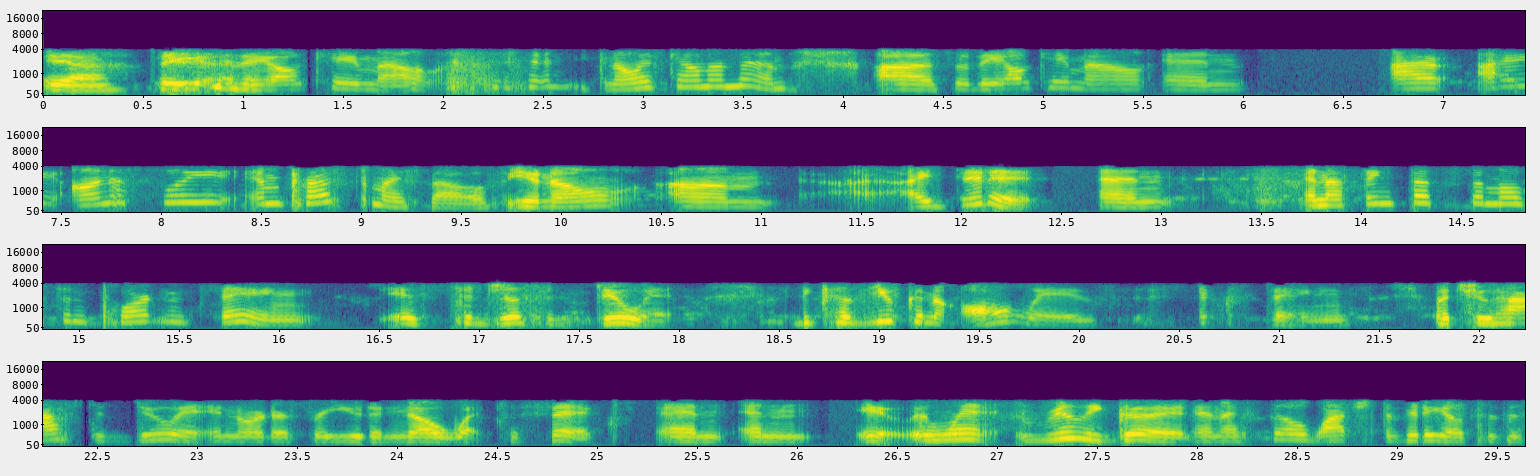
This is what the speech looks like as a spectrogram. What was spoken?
yeah, they they all came out. you can always count on them. Uh, so they all came out, and I I honestly impressed myself. You know, um, I, I did it, and and I think that's the most important thing is to just do it because you can always things but you have to do it in order for you to know what to fix. And and it, it went really good and i still watch the video to this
